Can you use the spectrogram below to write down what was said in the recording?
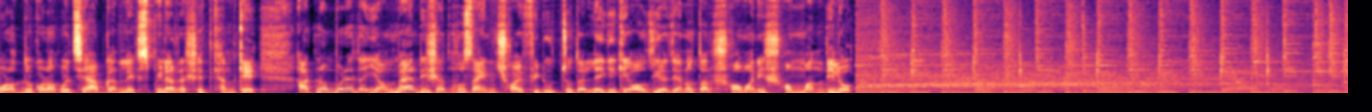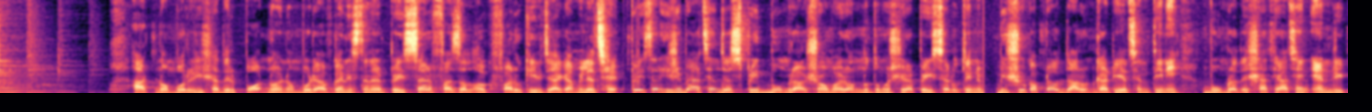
বরাদ্দ করা হয়েছে আফগান লেগ স্পিনার রাশিদ খানকে। আট নম্বরে the young man Rishad Hossain, ছয় ফিট উচ্চতার লেগিকে অজিরা যেন তার সমানই সম্মান দিল। আট নম্বরে রিশাদের পর নয় নম্বরে আফগানিস্তানের পেসার ফাজাল হক ফারুকির জায়গা মিলেছে। পেসার হিসেবে আছেন জসপ্রীত বুমরা, সময়ের অন্যতম সেরা পেসারও তিনি। বিশ্বকাপটাও দারুণ কাটিয়েছেন তিনি। বুমরাদের সাথে আছেন এনরিক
